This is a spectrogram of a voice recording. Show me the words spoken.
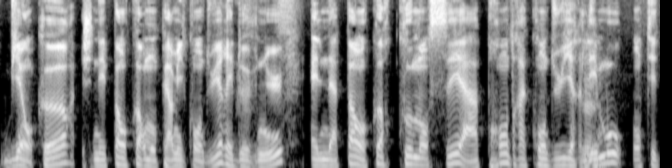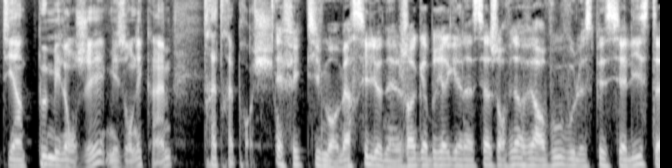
ou bien encore « Je n'ai pas encore mon permis de conduire » est devenu « Elle n'a pas encore commencé à apprendre à conduire ». Les mots ont été un peu mélangés, mais on est quand même très très proche. Effectivement, merci Lionel. Jean-Gabriel Ganassia, je reviens vers vous, vous le spécialiste.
